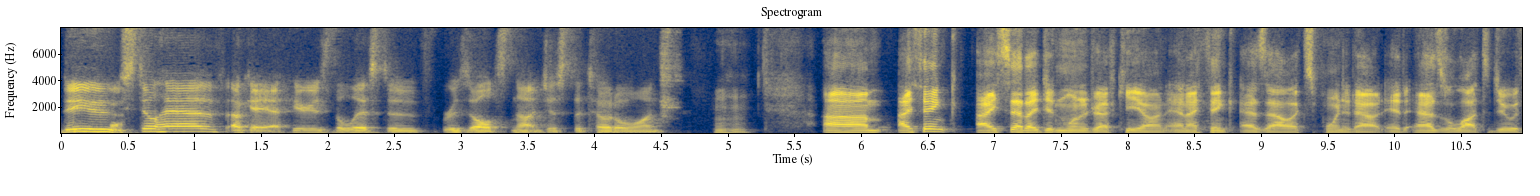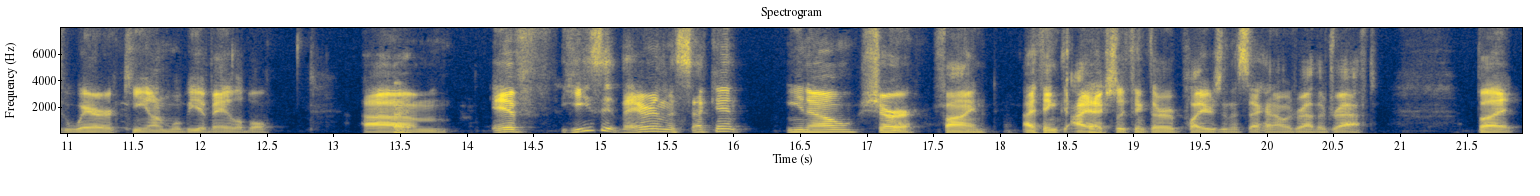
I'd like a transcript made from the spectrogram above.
Do you Yeah. still have? Okay, yeah. Here's the list of results, not just the total one. Um, I think I said I didn't want to draft Keon, and I think, as Alex pointed out, it has a lot to do with where Keon will be available. Um, if he's there in the second, you know, sure, fine. I think I actually think there are players in the second I would rather draft, but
